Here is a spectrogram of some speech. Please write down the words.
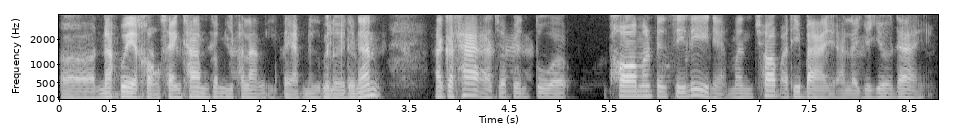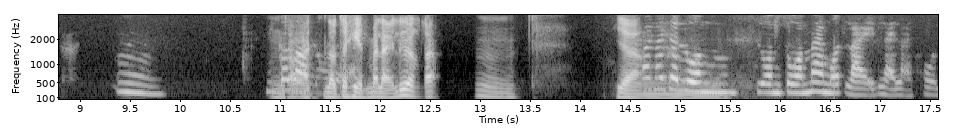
เอ่อนักเวทของแซงทัมก็มีพลังอีกแบบหนึ่งไปเลย ดังนั้น อากาธาอาจจะเป็นตัวพอมันเป็นซีรีส์เนี่ย มันชอบอธิบายอะไรเยอะ ๆ ได้ อืม เรารออาจดูเราจะเห็นมาหลายเรื่องแล้วอืม อย่างก็น่าจะรวมรวมตัวแม่มดหลายหลายหลายคน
